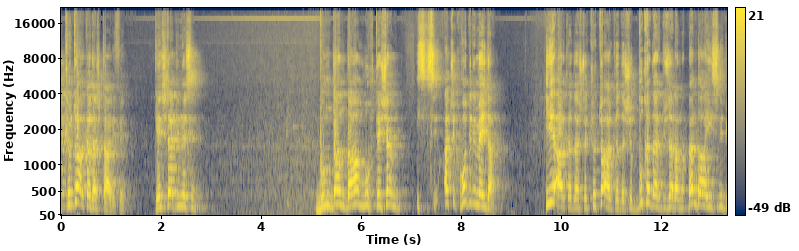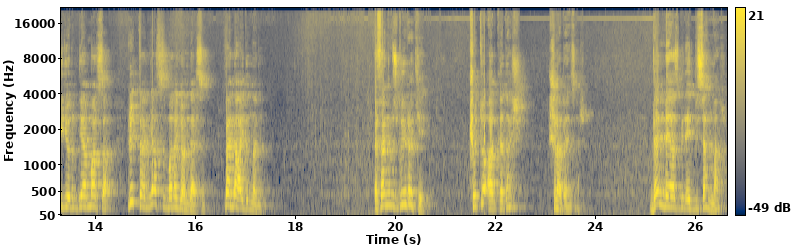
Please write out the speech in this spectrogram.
kötü arkadaş tarifi. Gençler dinlesin. Bundan daha muhteşem açık hodri meydan. İyi arkadaşla kötü arkadaşı bu kadar güzel anlat. Ben daha iyisini biliyorum diyen varsa lütfen yazsın bana göndersin. Ben de aydınlanayım. Efendimiz buyuruyor ki kötü arkadaş şuna benzer. Bembeyaz bir elbisen var.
